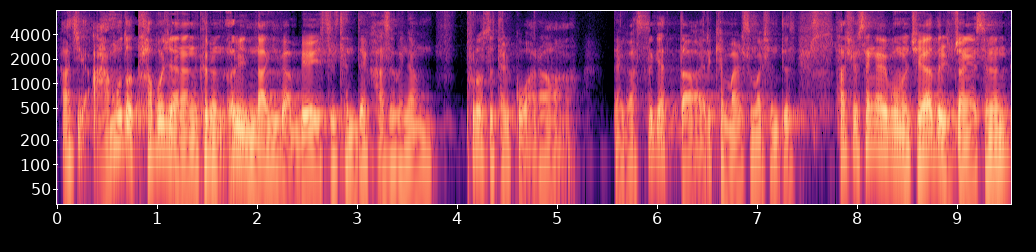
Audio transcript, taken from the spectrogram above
아직 아무도 타보지 않은 그런 어린 낙이가 매여 있을 텐데 가서 그냥 풀어서 데리고 와라. 내가 쓰겠다. 이렇게 말씀하시는데 사실 생각해 보면 제 아들 입장에서는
